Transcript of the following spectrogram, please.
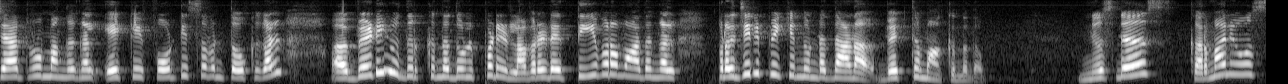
ചാറ്റ് റൂം അംഗങ്ങൾ എ കെ ഫോർട്ടി സെവൻ തോക്കുകൾ വെടിയുതിർക്കുന്നതുൾപ്പെടെയുള്ള അവരുടെ തീവ്രവാദങ്ങൾ പ്രചരിപ്പിക്കുന്നുണ്ടെന്നാണ് വ്യക്തമാക്കുന്നത്. News desk Karma news.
